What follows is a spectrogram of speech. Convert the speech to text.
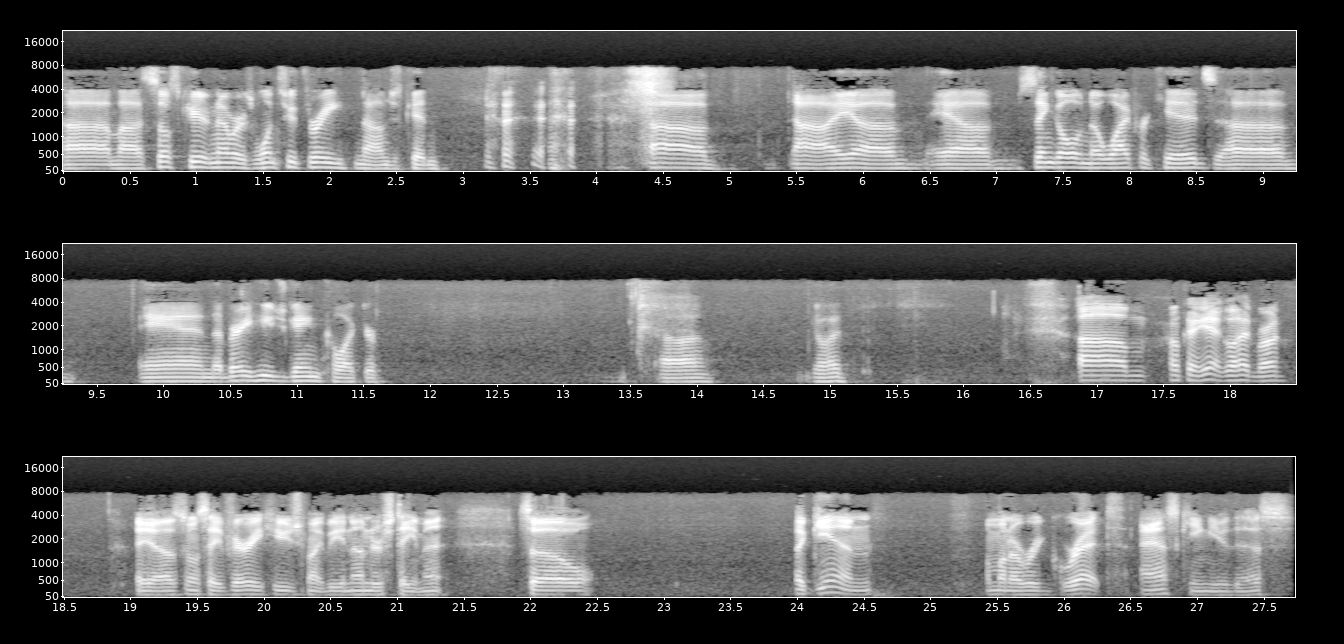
Uh, my social security number is one two three. No, I'm just kidding. uh, I uh, uh, single, no wife or kids, uh, and a very huge game collector. Uh, go ahead. Um, okay, yeah, go ahead, Brian. Yeah, I was going to say very huge might be an understatement. So, again, I'm going to regret asking you this,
